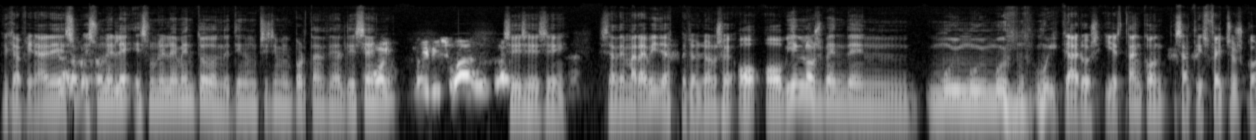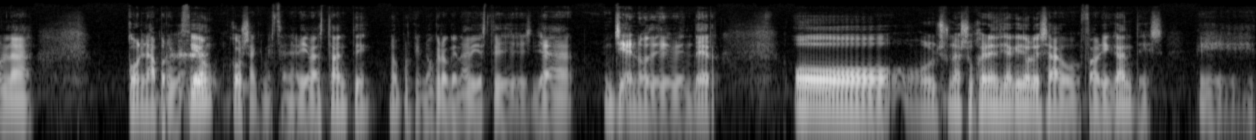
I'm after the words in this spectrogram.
Es que al final es, es, un es un elemento donde tiene muchísima importancia el diseño. Muy, visual. Sí, sí, sí. Se hace maravillas, pero yo no sé. O, o, bien los venden muy, muy, muy, muy caros y están con, satisfechos con la con la producción, cosa que me extrañaría bastante, ¿no? Porque no creo que nadie esté ya lleno de vender. O, es una sugerencia que yo les hago, fabricantes, eh,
